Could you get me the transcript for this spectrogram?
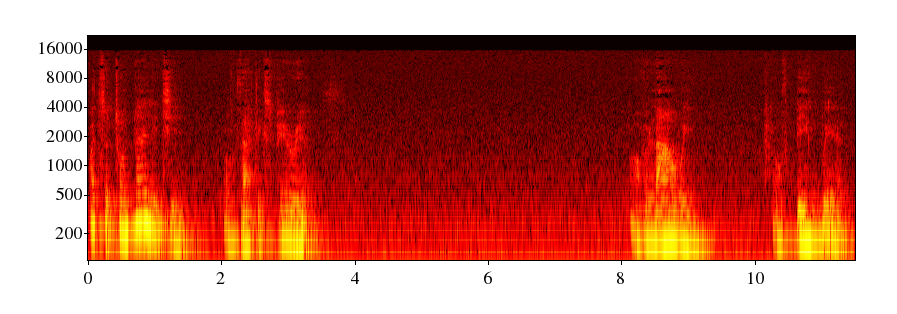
What's the tonality of that experience? Of allowing, of being with.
